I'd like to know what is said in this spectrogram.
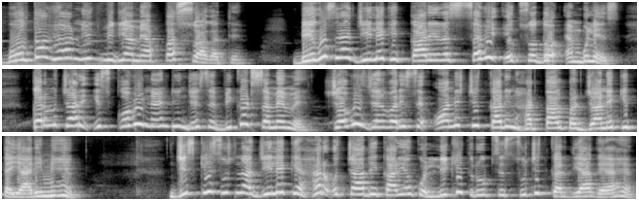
बोलता बिहार न्यूज़ मीडिया में आपका स्वागत है। बेगूसराय ज़िले की कार्यरत सभी 102 एंबुलेंस कर्मचारी इस कोविड 19 जैसे विकट समय में 24 जनवरी से अनिश्चितकालीन हड़ताल पर जाने की तैयारी में हैं, जिसकी सूचना ज़िले के हर उच्चाधिकारियों को लिखित रूप से सूचित कर दिया गया है।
